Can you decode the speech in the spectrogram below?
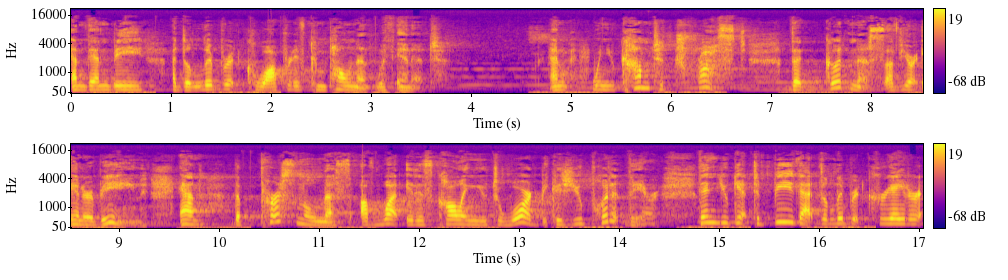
and then be a deliberate cooperative component within it. And when you come to trust the goodness of your inner being and the personalness of what it is calling you toward because you put it there, then you get to be that deliberate creator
